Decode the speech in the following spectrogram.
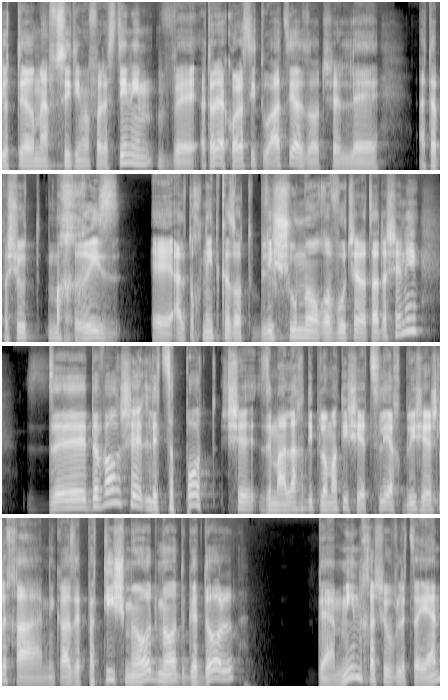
יותר מאפסית עם הפלסטינים, ואתה יודע, כל הסיטואציה הזאת של uh, אתה פשוט מכריז uh, על תוכנית כזאת בלי שום מעורבות של הצד השני, זה דבר שלצפות שזה מהלך דיפלומטי שיצליח בלי שיש לך נקרא לזה פטיש מאוד מאוד גדול, ואמין חשוב לציין,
